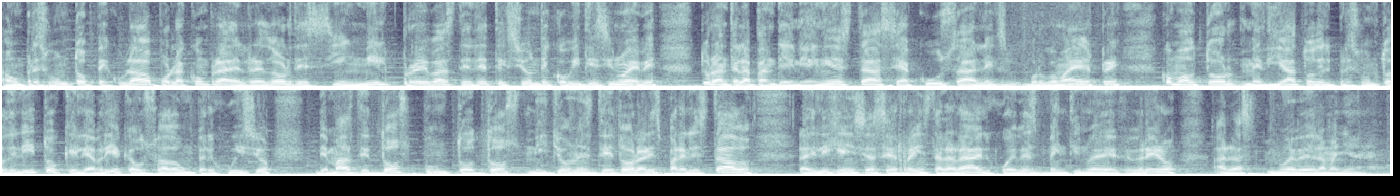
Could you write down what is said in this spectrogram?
a un presunto peculado por la compra de alrededor de 100 mil pruebas de detección de COVID-19 durante la pandemia. En esta se acusa al ex burgomaestre como autor mediato del presunto delito que le habría causado un perjuicio de más de 2.2 millones de dólares para el Estado. La diligencia se reinstalará el jueves 29 de febrero a las 9 de la mañana.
